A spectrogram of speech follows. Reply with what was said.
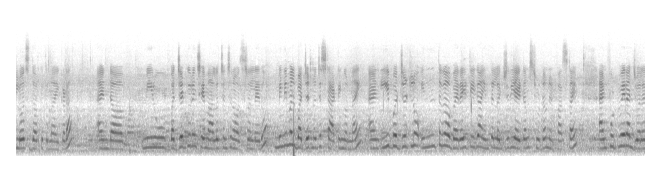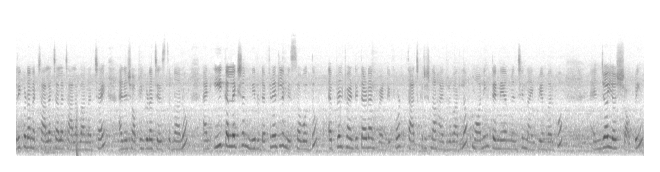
క్లోత్స్ దొరుకుతున్నాయి ఇక్కడ. అండ్ uh, మీరు బడ్జెట్ గురించి ఏం ఆలోచించిన అవసరం లేదు. మినిమల్ బడ్జెట్ నుంచి స్టార్టింగ్ ఉన్నాయి. అండ్ ఈ బడ్జెట్లో ఇంతగా వెరైటీగా ఇంత లగ్జరీ ఐటమ్స్ చూడడం నేను first time and footwear and jewellery కూడా నాకు చాలా చాలా చాలా బాగా నచ్చాయి. అండ్ నేను షాపింగ్ కూడా చేస్తున్నాను. అండ్ ఈ కలెక్షన్ మీరు డెఫినెట్లీ మిస్ అవ్వద్దు. April twenty third and twenty fourth Taj Krishna హైదరాబాద్లో మార్నింగ్ టెన్ ఏఎం నుంచి నైన్ పిఎం వరకు enjoy your shopping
